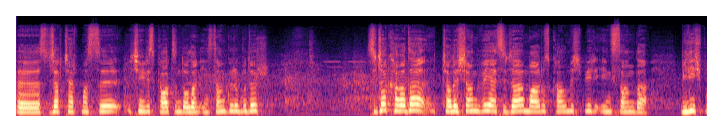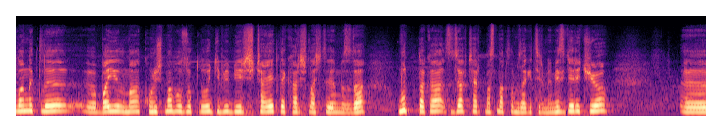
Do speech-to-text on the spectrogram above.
e, sıcak çarpması için risk altında olan insan grubudur. Sıcak havada çalışan veya sıcağa maruz kalmış bir insanda bilinç bulanıklığı, e, bayılma, konuşma bozukluğu gibi bir şikayetle karşılaştığımızda mutlaka sıcak çarpmasını aklımıza getirmemiz gerekiyor. E,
